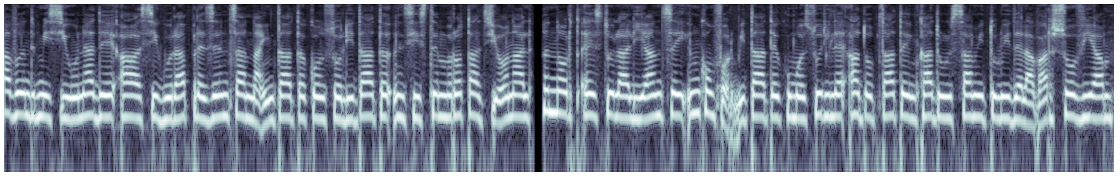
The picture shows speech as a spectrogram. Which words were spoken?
având misiunea de a asigura prezența înaintată consolidată în sistem rotațional în nord-estul alianței în conformitate cu măsurile adoptate în cadrul summitului de la Varșovia.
